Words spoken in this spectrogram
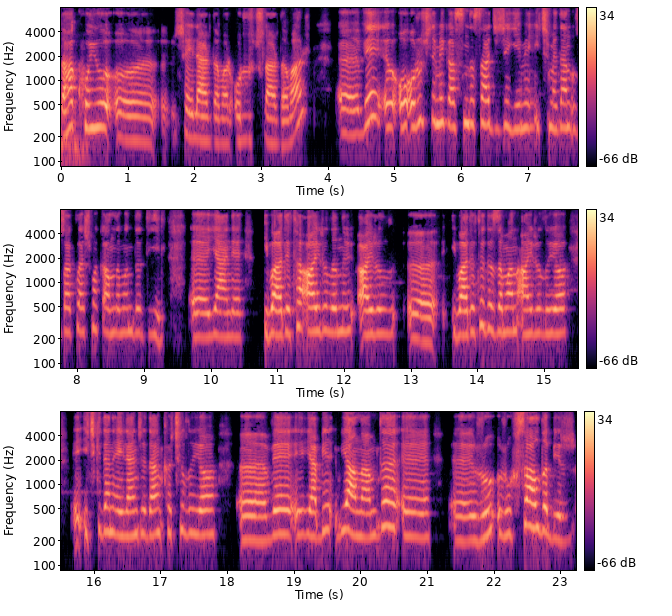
daha koyu e, şeyler de var, oruçlar da var. Ee, ve e, o oruç demek aslında sadece yeme içmeden uzaklaşmak anlamında değil. Ee, yani ibadete ayrılanı ayrıl e, ibadete de zaman ayrılıyor. E, içkiden eğlenceden kaçılıyor. E, ve ya bir, bir anlamda e, e, ruh, ruhsal da bir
